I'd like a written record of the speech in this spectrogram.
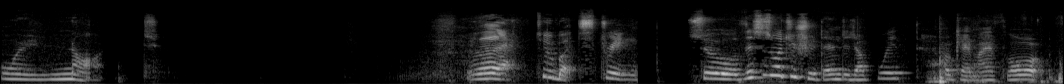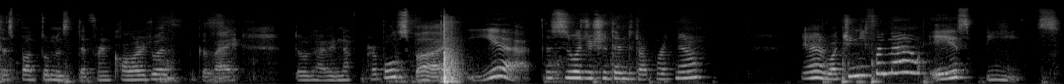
or not? Too much string. So this is what you should end it up with. Okay, my floor, this bottom is different colors with because I don't have enough purples. But yeah, this is what you should end it up right now. And what you need for now is beads.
